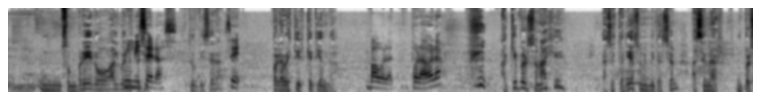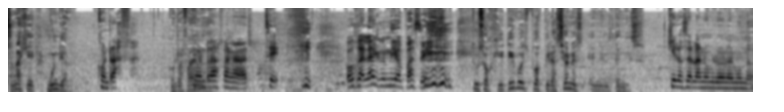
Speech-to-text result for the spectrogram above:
un, sombrero, algo Mis viseras. ¿Tus viseras? Sí. Para vestir, ¿qué tienda? Baulat, por ahora. ¿A qué personaje aceptarías una invitación a cenar? Un personaje mundial. Con Rafa. ¿Con Rafael? Con Rafa Nadar, sí. Ojalá algún día pase. ¿Tus objetivos y tus aspiraciones en el tenis? Quiero ser la número uno del mundo.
